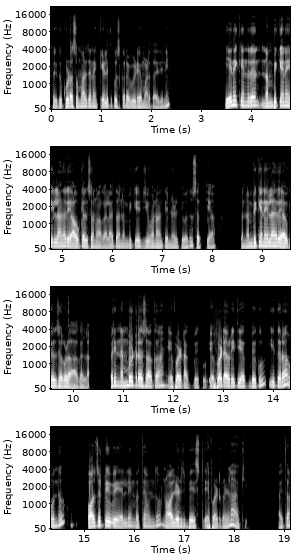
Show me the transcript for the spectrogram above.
ಸೊ ಇದು ಕೂಡ ಸುಮಾರು ಜನ ಕೇಳಿದಕ್ಕೋಸ್ಕರ ವಿಡಿಯೋ ಮಾಡ್ತಾ ಇದ್ದೀನಿ. ಏನಕ್ಕೆ ಅಂದರೆ ನಂಬಿಕೆನೇ ಇಲ್ಲ ಅಂದರೆ ಯಾವ ಕೆಲಸನೂ ಆಗಲ್ಲ. ಅಥವಾ ನಂಬಿಕೆ ಜೀವನ ಅಂತ ಏನು ಹೇಳ್ತೀವಿ ಅದು ಸತ್ಯ. ಸೊ ನಂಬಿಕೆನೇ ಇಲ್ಲ ಅಂದರೆ ಯಾವ ಕೆಲಸಗಳು ಆಗಲ್ಲ. ಬರೀ ನಂಬಿಟ್ರೆ ಸಾಕ ಎಫರ್ಟ್ ಹಾಕಬೇಕು. ಎಫರ್ಟ್ ಯಾವ ರೀತಿ ಹಾಕಬೇಕು? ಈ ಥರ ಒಂದು ಪಾಸಿಟಿವ್ ವೇಯಲ್ಲಿ ಮತ್ತು ಒಂದು ನಾಲೆಡ್ಜ್ ಬೇಸ್ಡ್ ಎಫರ್ಟ್ಗಳನ್ನ ಹಾಕಿ. ಆಯಿತಾ?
